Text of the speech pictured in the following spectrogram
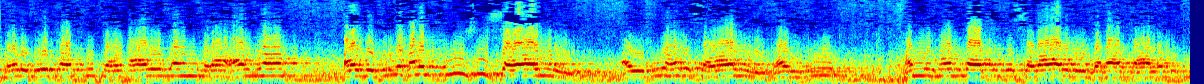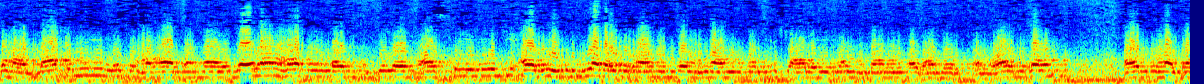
بڑھ دیتا کی پیدائی کا برا آئیے اور یہ ہر چیز سواری اور یہ سواری اور هم مردا في سوار بجلا تعالى بها ذاتني مثل هوا بنا وجلا هر مسجد خاصي وجي أروي يا بيتنا من جهنم من إشارة كان من الأمر الله كان اور هذا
